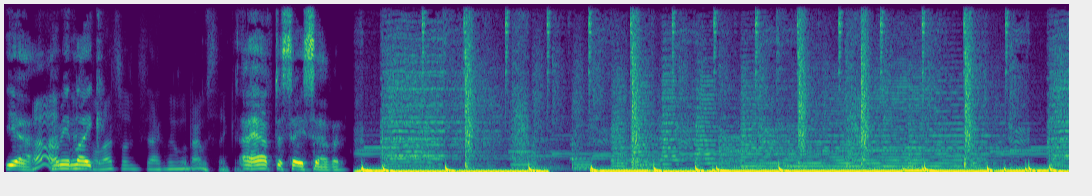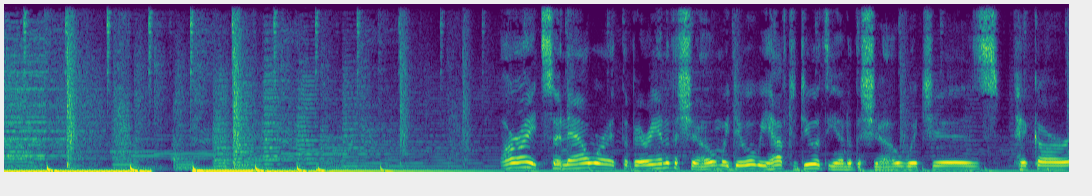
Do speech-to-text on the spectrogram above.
Yeah, oh, I mean, like well, that's exactly what I was thinking. I have to say seven. Right, so now we're at the very end of the show, and we do what we have to do at the end of the show, which is pick our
